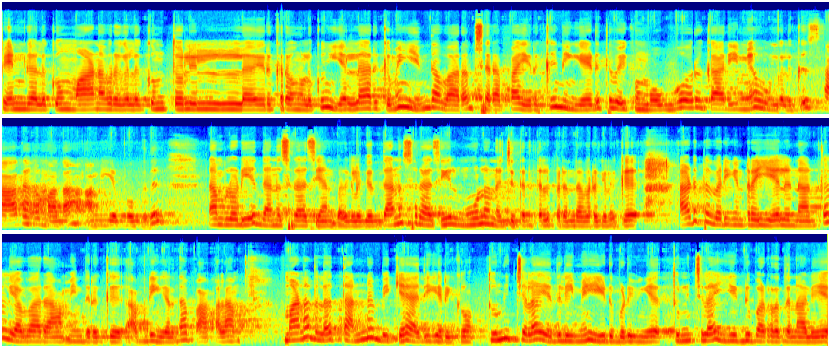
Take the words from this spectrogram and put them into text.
பெண்களுக்கும் மாணவர்களுக்கும் தொழிலில் இருக்கிறவங்களுக்கும் எல்லாருக்குமே இந்த வாரம் சிறப்பாக இருக்குது நீங்கள் எடுத்து வைக்கும் ஒவ்வொரு காரியமே உங்களுக்கு சாதகமாக தான் அமைய போகுது. நம்மளுடைய தனுசு ராசி அன்பர்களுக்கு தனுசு ராசியில் மூல நட்சத்திரத்தில் பிறந்தவர்களுக்கு அடுத்து வருகின்ற ஏழு நாட்கள் எவ்வாறு அமைந்திருக்கு அப்படிங்கிறத பார்க்கலாம். மனதில் தன்னம்பிக்கை அதிகரிக்கும். துணிச்சலாக எதுலேயுமே ஈடுபடுவீங்க. துணிச்சலாக ஈடுபடுறதுனாலேயே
